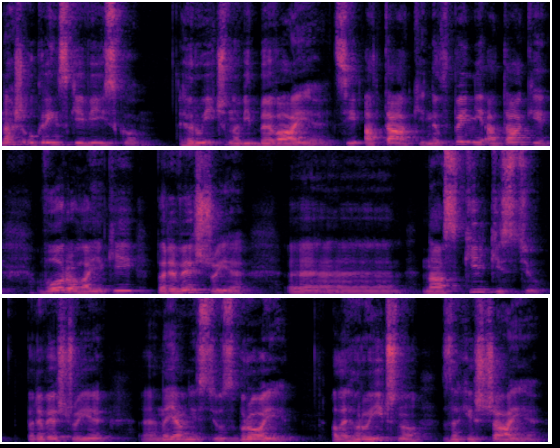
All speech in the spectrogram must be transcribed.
Наше українське військо героїчно відбиває ці атаки, невпинні атаки ворога, який перевищує е, нас кількістю, перевищує е, наявністю зброї, але героїчно захищає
